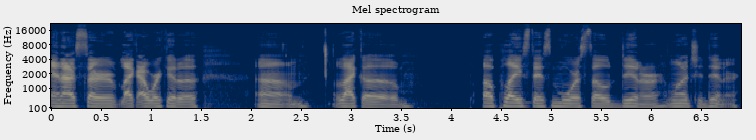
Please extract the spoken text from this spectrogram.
And I serve, like, I work at a, um, like a, a place that's more so dinner, lunch and dinner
